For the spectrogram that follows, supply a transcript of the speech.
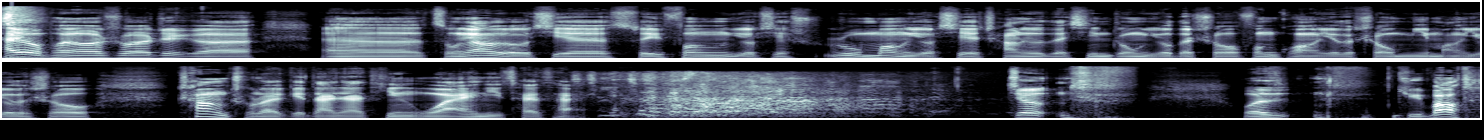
还有朋友说，这个，呃，总要有些随风，有些入梦，有些长留在心中，有的时候疯狂，有的时候迷茫，有的时候唱出来给大家听。我爱你，彩彩。就我举报他。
